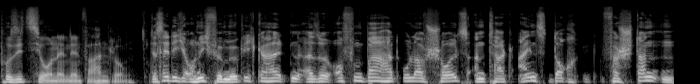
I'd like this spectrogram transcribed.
Position in den Verhandlungen. Das hätte ich auch nicht für möglich gehalten. Also offenbar hat Olaf Scholz an Tag 1 doch verstanden,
